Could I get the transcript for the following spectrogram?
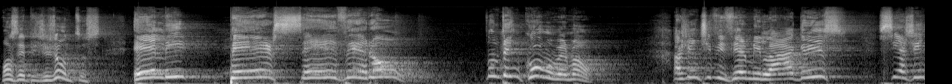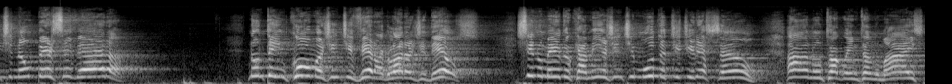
Vamos repetir juntos? Ele perseverou. Não tem como, meu irmão, a gente viver milagres se a gente não persevera. Não tem como a gente ver a glória de Deus se no meio do caminho a gente muda de direção, ah, não estou aguentando mais,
